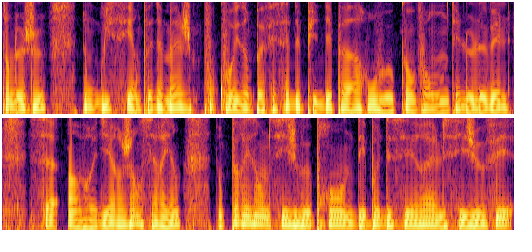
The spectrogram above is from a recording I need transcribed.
dans le jeu. Donc oui c'est un peu dommage. Pourquoi ils n'ont pas fait ça depuis le départ ou quand vous remontez le level ça en vrai dire j'en sais rien. Donc par exemple si je veux prendre des boîtes de céréales si je fais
